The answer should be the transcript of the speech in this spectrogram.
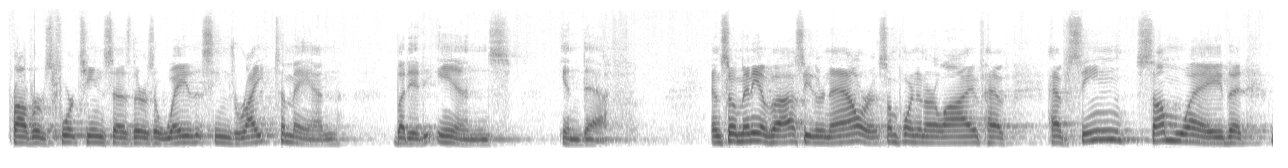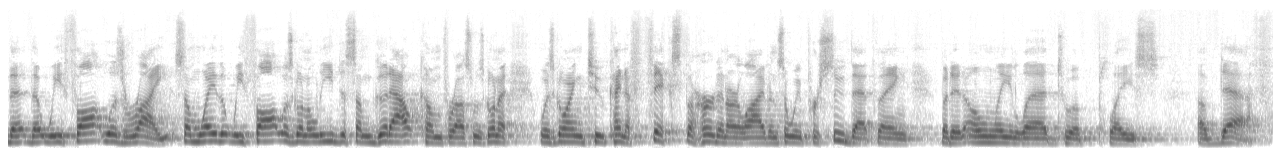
Proverbs 14 says, There is a way that seems right to man, but it ends in death. And so many of us, either now or at some point in our life, have, have seen some way that, that, that we thought was right, some way that we thought was going to lead to some good outcome for us, was going, to, was going to kind of fix the hurt in our life. And so we pursued that thing, but it only led to a place of death.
